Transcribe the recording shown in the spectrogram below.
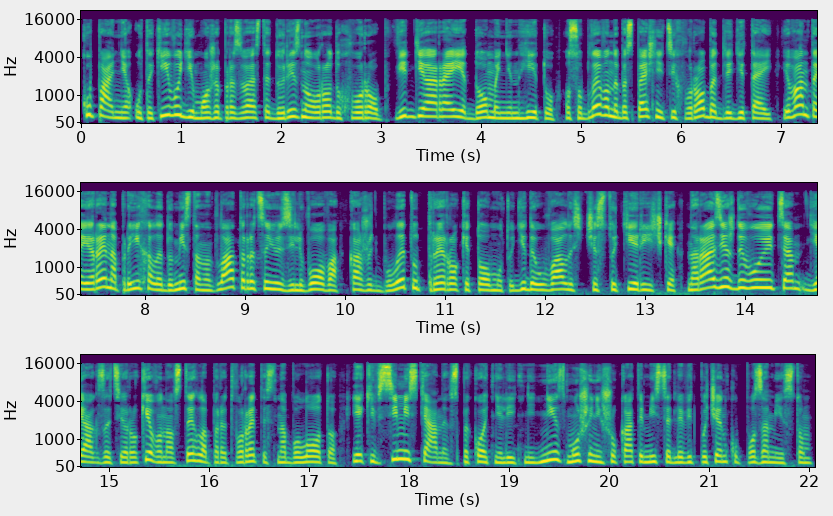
Купання у такій воді може призвести до різного роду хвороб від діареї до менінгіту. Особливо небезпечні ці хвороби для дітей. Іван та Ірина приїхали до міста над Латорицею зі Львова. кажуть, були тут три роки тому. Тоді дивувались чистоті річки. Наразі ж дивуються, як за ці роки вона встигла перетворитись на болото. Як і всі містяни в спекотні літні дні змушені шукати місця для відпочинку поза містом.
